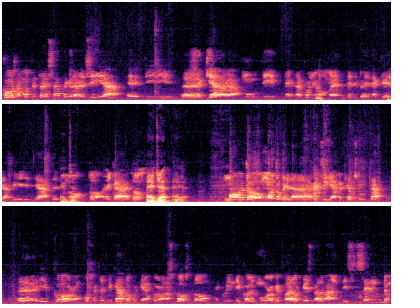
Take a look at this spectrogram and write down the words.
Cosa molto interessante è che la regia è di eh, Chiara Muti e dal cognome, vedi bene, che è la figlia del Eh già. giovanotto Riccardo. Eh già, eh già. Molto, molto bella la regia, mi è piaciuta. Eh, il coro un po' sacrificato perché è un coro nascosto e quindi col muro che fa l'orchestra davanti si sente un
